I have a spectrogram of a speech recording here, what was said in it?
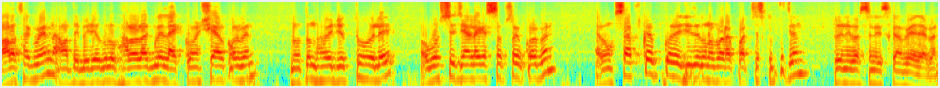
ভালো থাকবেন। আমাদের ভিডিওগুলো ভালো লাগলে লাইক কমেন্ট শেয়ার করবেন। নতুনভাবে যুক্ত হলে অবশ্যই চ্যানেলটাকে সাবস্ক্রাইব করবেন এবং সাবস্ক্রাইব করে যদি কোনো প্রোডাক্ট পারচেস করতে চান টোয়েন্টি পার্সেন্ট ডিসকাউন্ট পেয়ে যাবেন।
